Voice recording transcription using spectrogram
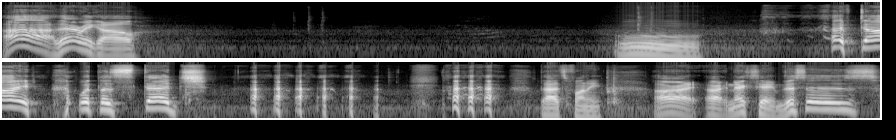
Ah, there we go. Ooh. I've died with the stench. That's funny. All right, all right. Next game. This is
